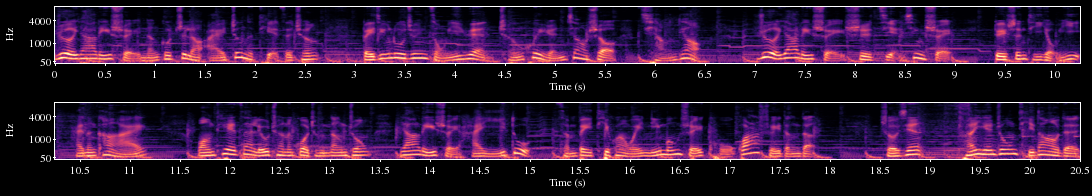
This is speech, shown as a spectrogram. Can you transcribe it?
热压梨水能够治疗癌症的帖子，称北京陆军总医院陈慧仁教授强调，热压梨水是碱性水。对身体有益，还能抗癌。网帖在流传的过程当中，鸭梨水还一度曾被替换为柠檬水、苦瓜水等等。首先，传言中提到的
